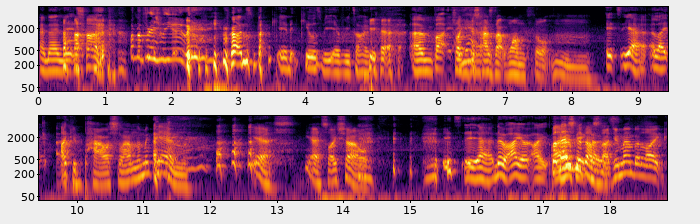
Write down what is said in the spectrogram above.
And then it's, I'm not finished with you. he runs back in. It kills me every time. Yeah, Um, but it's like yeah, he just has that one thought. Hmm, It's yeah, like I could power slam them again. Yes, yes, I shall. it's yeah. No, I I. But I Lesnar does goes. that. Do you remember like?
